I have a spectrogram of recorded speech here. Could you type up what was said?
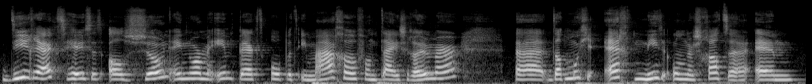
direct heeft het al zo'n enorme impact op het imago van Thijs Reumer. Uh, dat moet je echt niet onderschatten. En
